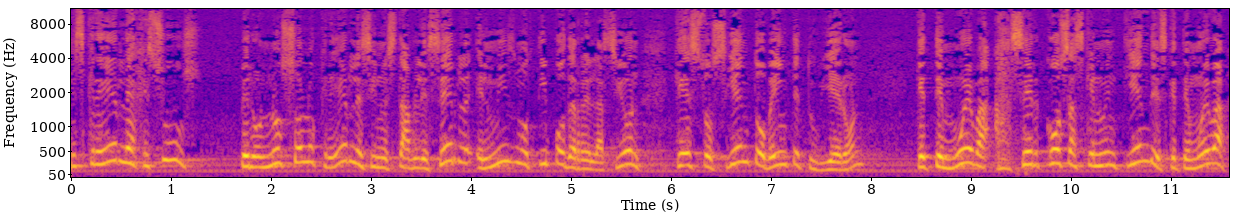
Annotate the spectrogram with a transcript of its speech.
es creerle a Jesús, pero no solo creerle, sino establecer el mismo tipo de relación que estos 120 tuvieron, que te mueva a hacer cosas que no entiendes, que te mueva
